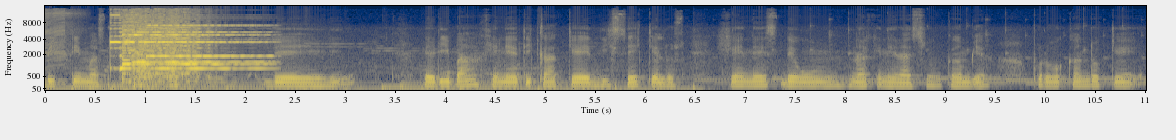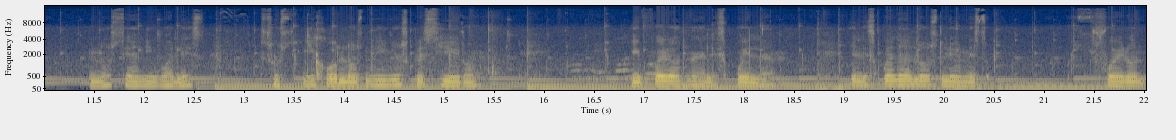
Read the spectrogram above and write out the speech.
víctimas de deriva genética que dice que los genes de una generación cambian provocando que no sean iguales sus hijos. Los niños crecieron y fueron a la escuela. En la escuela los leones fueron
